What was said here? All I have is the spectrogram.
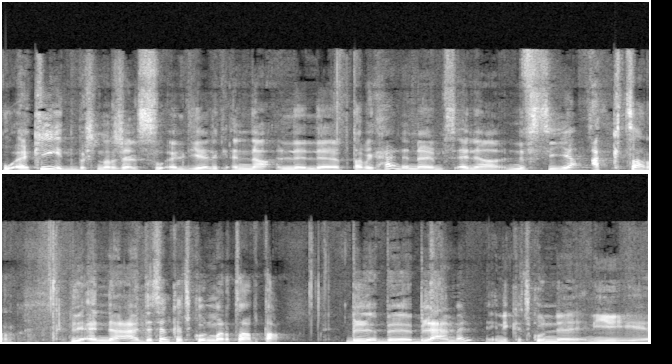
وأكيد باش نرجع للسؤال ديالك أن بطبيعة الحال أنها مسألة نفسية أكثر لأن عادة كتكون مرتبطة بال- بال- بالعمل يعني كتكون يعني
